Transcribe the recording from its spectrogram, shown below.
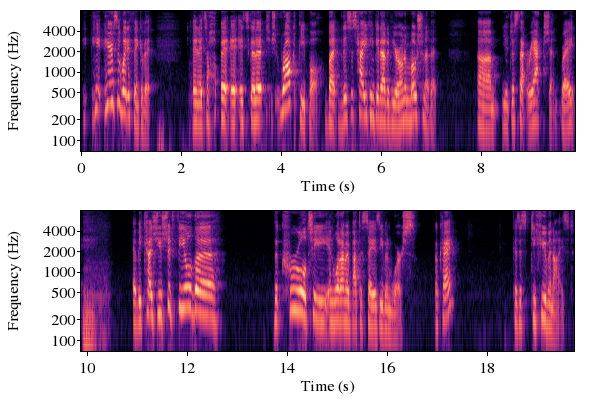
Here's the way to think of it. And it's a h- it- it- it's gonna rock people but this is how you can get out of your own emotion of it. Um you just that reaction right? Mhm. and because you should feel the the cruelty in what i'm about to say is even worse okay? Because it's dehumanized.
